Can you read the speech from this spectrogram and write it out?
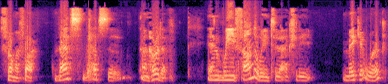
from afar. That's that's uh, unheard of, and we found a way to actually make it work.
